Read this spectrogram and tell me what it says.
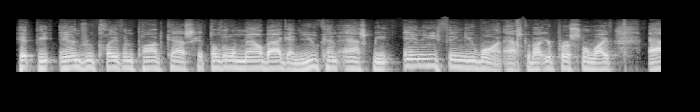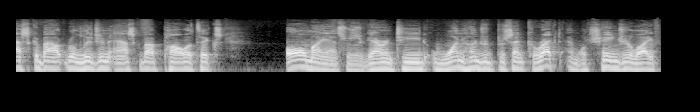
hit the Andrew Klavan podcast, hit the little mailbag, and you can ask me anything you want. Ask about your personal life, ask about religion, ask about politics. All my answers are guaranteed 100% correct and will change your life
